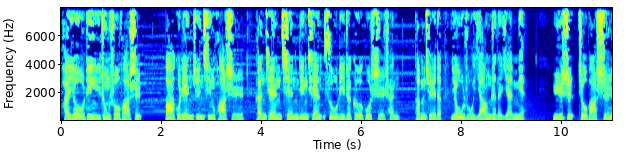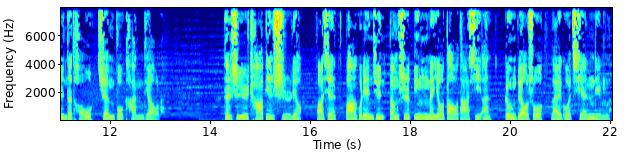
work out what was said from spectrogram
还有另一种说法是，八国联军侵华时，看见乾陵前肃立着各国使臣，他们觉得有辱洋人的颜面。于是就把石人的头全部砍掉了。但是查遍史料，发现八国联军当时并没有到达西安，更不要说来过乾陵了。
